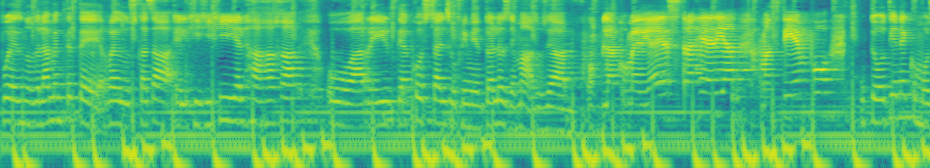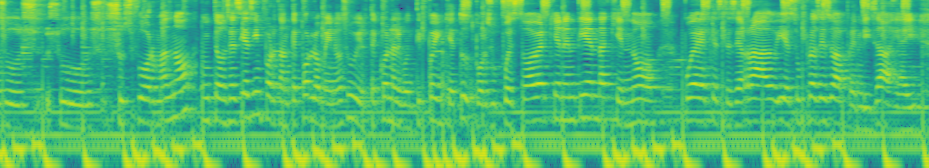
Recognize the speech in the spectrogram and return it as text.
pues no solamente te reduzcas a el jijiji, el jajaja o a reírte a costa del sufrimiento de los demás, o sea, la comedia es tragedia, más tiempo, todo tiene como sus, sus, sus formas, ¿no? Entonces sí es importante por lo menos subirte con algún tipo de inquietud, por supuesto va a haber quien entienda, quien no, puede que esté cerrado y es un proceso de aprendizaje. Hay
